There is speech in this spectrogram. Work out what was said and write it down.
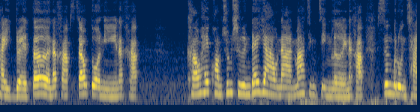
Hydrator นะครับ เจ้าตัวนี้นะครับ เขาให้ความชุ่มชื้นได้ยาวนานมากจริง ๆ เลยนะครับ ซึ่งบอลลูนใช้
